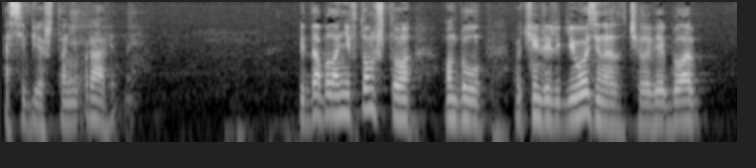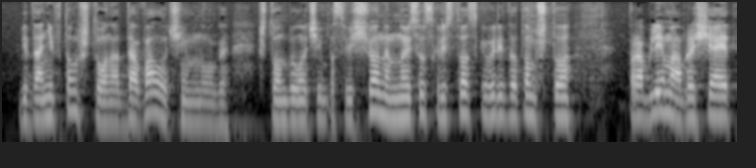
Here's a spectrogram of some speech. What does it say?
о себе, что они праведные. Беда была не в том, что он был очень религиозен, этот человек, была Беда не в том, что он отдавал очень много, что он был очень посвященным, но Иисус Христос говорит о том, что проблема обращает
